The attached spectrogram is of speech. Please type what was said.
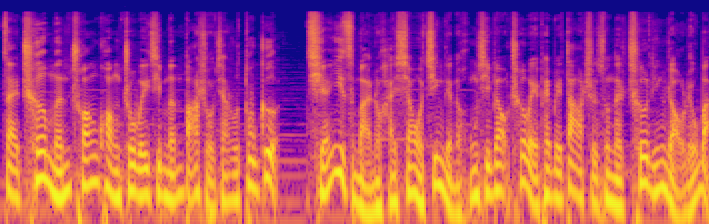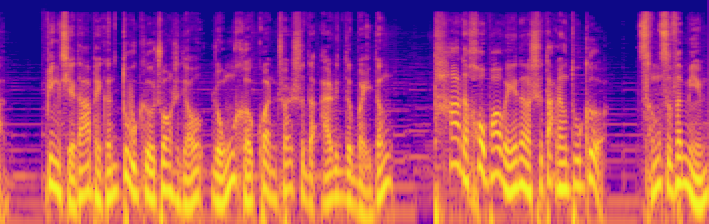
在车门窗框周围及门把手加入镀铬，前翼子板中还镶有经典的红旗标，车尾配备大尺寸的车顶扰流板，并且搭配跟镀铬装饰条融合贯穿式的 LED 尾灯。它的后包围呢是大量镀铬，层次分明。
